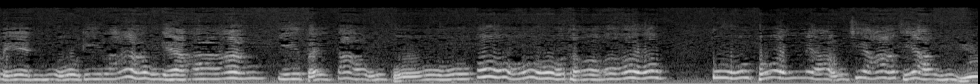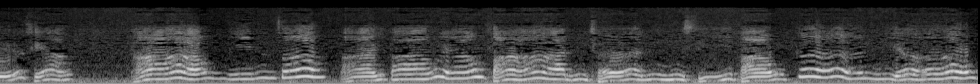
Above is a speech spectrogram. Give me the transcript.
怜我的老娘也被刀过头。多亏了家将岳强，逃民走，来到了樊城，喜报更有。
